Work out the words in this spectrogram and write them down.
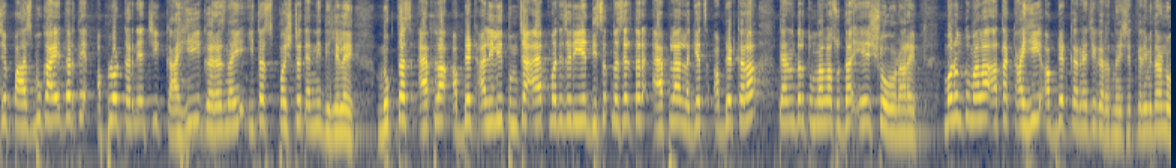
जे पासबुक आहे तर ते अपलोड करण्याची काहीही गरज नाही. इथं स्पष्ट त्यांनी दिलेलं आहे. नुकतंच ॲपला अपडेट आलेली. तुमच्या ॲपमध्ये जरी हे दिसत नसेल तर ॲपला लगेच अपडेट करा. त्यानंतर तुम्हाला सुद्धा हे शो होणार आहे. म्हणून तुम्हाला आता काही अपडेट करण्याची गरज नाही शेतकरी मित्रांनो.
